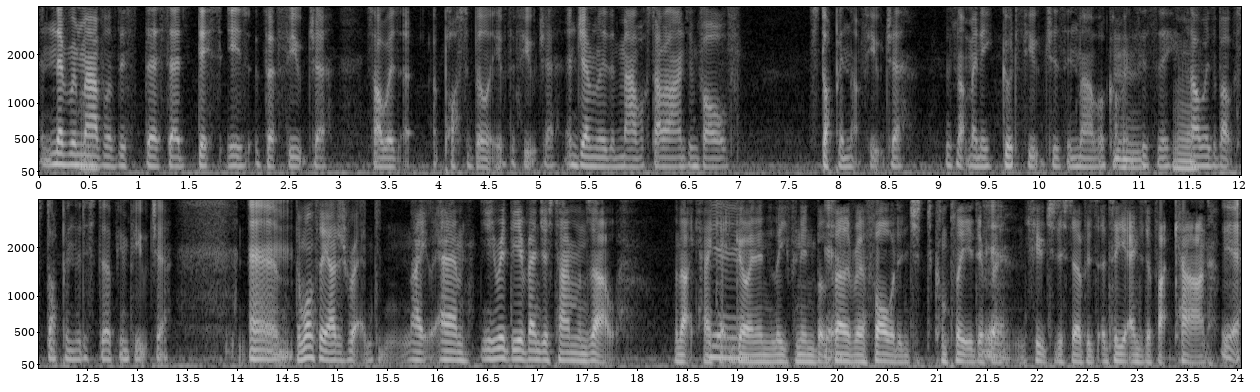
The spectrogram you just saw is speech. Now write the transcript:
And never in Mm. Marvel have this they said this is the future. It's always a, a possibility of the future, and generally the Marvel storylines involve stopping that future. There's not many good futures in Marvel comics, Mm. is there? It's Mm. always about stopping the dystopian future. Um, The one thing I just read, like, um, you read the Avengers Time Runs Out, when that kind of Yeah, kept yeah. going and leaping in, but Yeah. further forward and just completely different future dystopias until you ended up at Khan. yeah,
